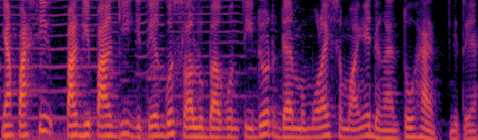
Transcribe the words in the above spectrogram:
yang pasti pagi-pagi gitu ya gue selalu bangun tidur dan memulai semuanya dengan Tuhan gitu ya.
